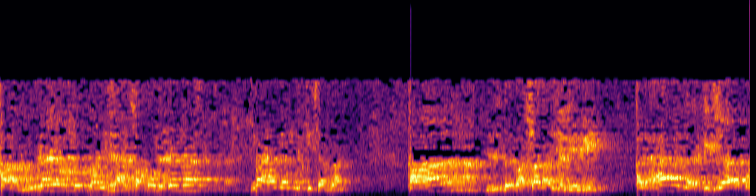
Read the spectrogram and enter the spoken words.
قالوا لا يا رسول الله إلا أن تقول لنا ما هذان الكتابان. قال أشار إلى اليمين قال هذا كتاب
